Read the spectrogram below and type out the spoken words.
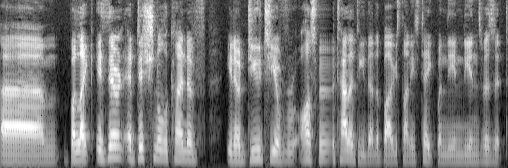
Um, but like, is there an additional kind of you know duty of hospitality that the Pakistanis take when the Indians visit?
